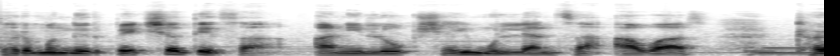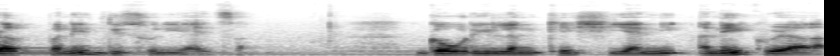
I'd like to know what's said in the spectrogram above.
धर्मनिरपेक्षतेचा आणि लोकशाही मूल्यांचा आवाज ठळकपणे दिसून यायचा. गौरी लंकेश यांनी अनेक वेळा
